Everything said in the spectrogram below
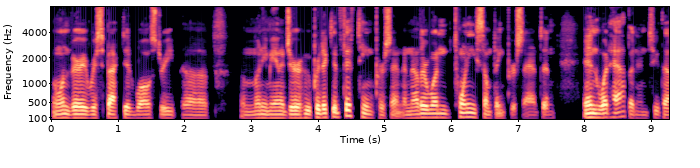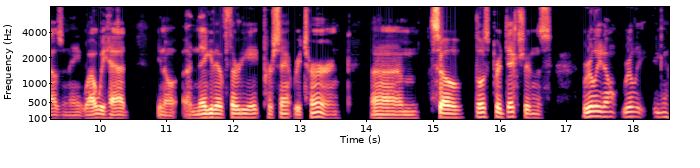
one very respected Wall Street uh, money manager who predicted 15 percent, another one 20 something percent, and and what happened in 2008? Well, we had you know a negative 38% return um, so those predictions really don't really you know,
